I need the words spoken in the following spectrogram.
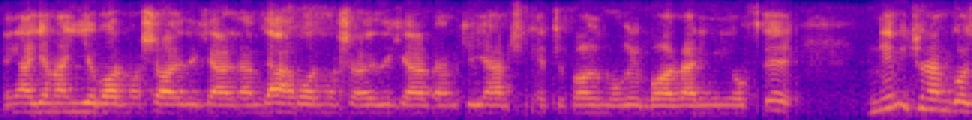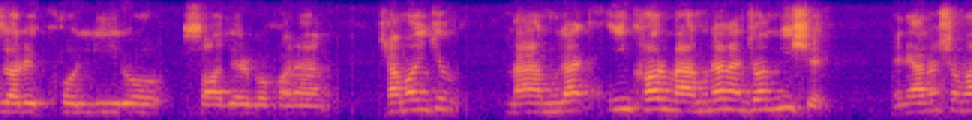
یعنی اگه من یه بار مشاهده کردم ده بار مشاهده کردم که یه همچین اتفاق موقع باروری میفته نمی‌تونم گزاره کلی رو صادر بکنم. کما اینکه معمولا این کار معمولا انجام میشه. یعنی الان شما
